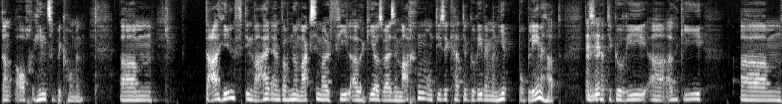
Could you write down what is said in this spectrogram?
dann auch hinzubekommen. Ähm, da hilft in Wahrheit einfach nur maximal viel Allergieausweise machen und diese Kategorie, wenn man hier Probleme hat, diese mhm. Kategorie äh, Allergie, ähm,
